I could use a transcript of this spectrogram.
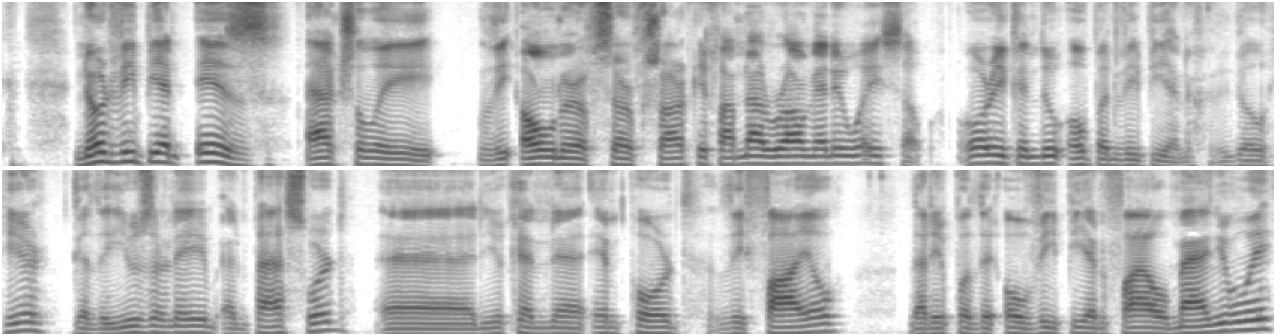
NordVPN is actually the owner of Surfshark if I'm not wrong anyway, so or you can do OpenVPN. You go here, get the username and password, and you can uh, import the file that you put the OVPN file manually,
